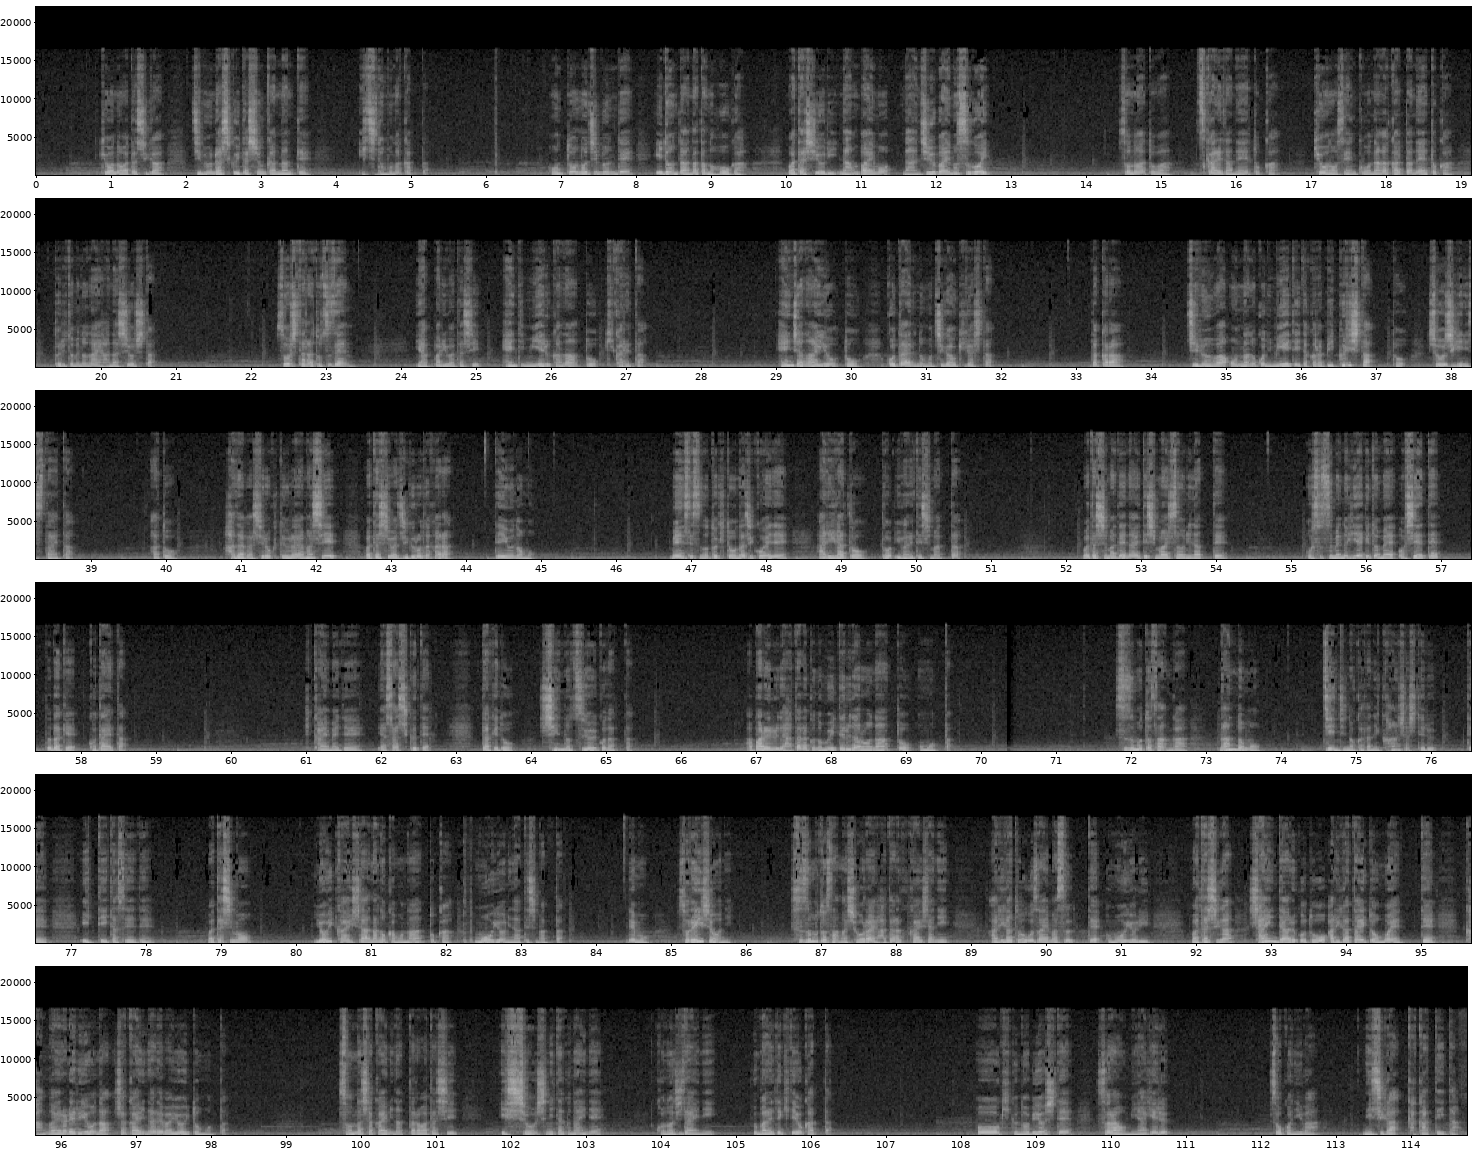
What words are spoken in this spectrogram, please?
今日の私が自分らしくいた瞬間なんて一度もなかった。本当の自分で挑んだあなたの方が私より何倍も何十倍もすごい。その後は「疲れたね」とか「今日の選考長かったね」とか取り留めのない話をした。そうしたら突然「やっぱり私変に見えるかな?」と聞かれた。変じゃないよと答えるのも違う気がした。だから自分は女の子に見えていたからびっくりしたと正直に伝えた。あと肌が白くて羨ましい。私はジグロだからっていうのも。面接の時と同じ声で「ありがとう」と言われてしまった。私まで泣いてしまいそうになって「おすすめの日焼け止め教えて」とだけ答えた。控えめで優しくてだけど芯の強い子だった。アパレルで働くの向いてるだろうなと思った。鈴本さんが何度も人事の方に感謝してるって言っていたせいで私も良い会社なのかもなとか思うようになってしまった。でもそれ以上に鈴本さんが将来働く会社にありがとうございますって思うより私が社員であることをありがたいと思えって考えられるような社会になれば良いと思った。そんな社会になったら私一生死にたくないね。この時代に生まれてきてよかった。大きく伸びをして空を見上げる。そこには虹がかかっていた。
